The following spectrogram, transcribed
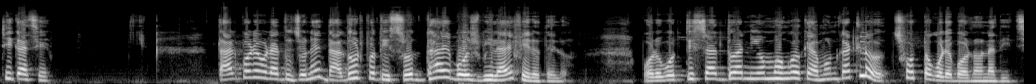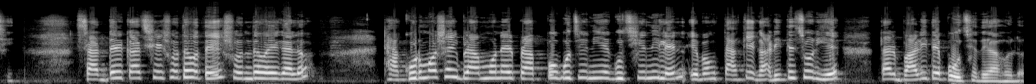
ঠিক আছে। তারপরে ওরা দুজনে দাদুর প্রতি শ্রদ্ধায় বসভিলায় ফেরত এলো। পরবর্তী শ্রাদ্ধ আর নিয়মভঙ্গ কেমন কাটলো? ছোট্ট করে বর্ণনা দিচ্ছি। শ্রাদ্ধের কাজ শেষ হতে হতে সন্ধে হয়ে গেল। ঠাকুরমশাই ব্রাহ্মণের প্রাপ্য বুঝে নিয়ে গুছিয়ে নিলেন এবং তাকে গাড়িতে চড়িয়ে তার বাড়িতে পৌঁছে দেওয়া হলো।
